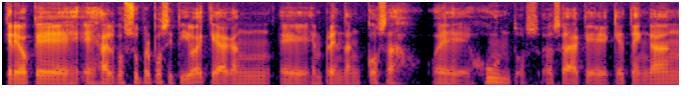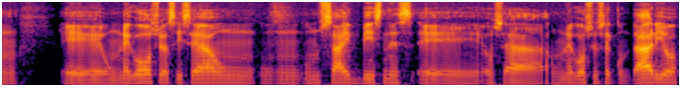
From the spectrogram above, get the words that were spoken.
creo que es algo súper positivo de que hagan, eh, emprendan cosas eh, juntos, o sea, que, que tengan eh, un negocio, así sea un, un- side business, eh, o sea, un negocio secundario,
